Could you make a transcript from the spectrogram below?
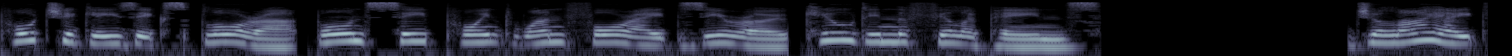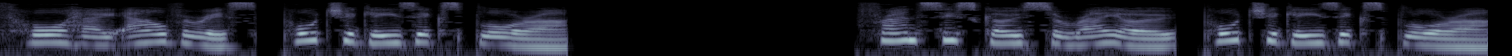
Portuguese explorer born c.1480 killed in the Philippines. July 8 – Jorge Alvarez, Portuguese explorer. Francisco Serrao, Portuguese explorer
